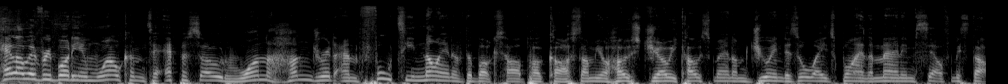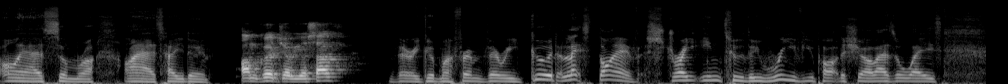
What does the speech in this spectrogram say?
Hello, everybody, and welcome to episode 149 of the Box Hard Podcast. I'm your host, Joey Coastman. I'm joined, as always, by the man himself, Mr. Ayaz Sumra. Ayaz, how you doing? I'm good, Joe. Yourself? Very good, my friend. Very good. Let's dive straight into the review part of the show. As always,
